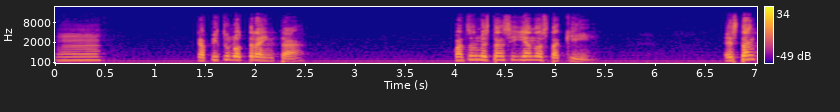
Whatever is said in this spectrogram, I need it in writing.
mm, capítulo 30. ¿Cuántos me están siguiendo hasta aquí? ¿Están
